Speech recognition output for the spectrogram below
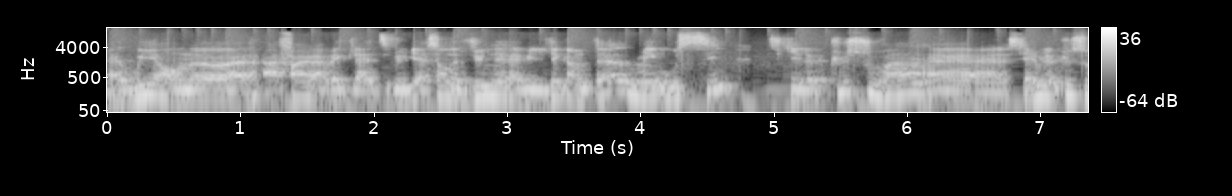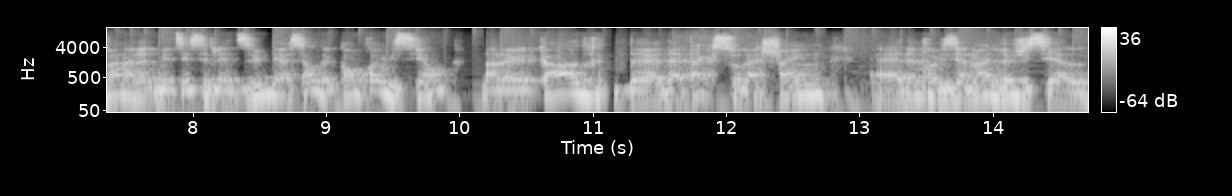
Euh, oui, on a affaire avec la divulgation de vulnérabilité comme telle, mais aussi ce qui est le plus souvent, euh, ce qui arrive le plus souvent dans notre métier, c'est de la divulgation de compromission dans le cadre d'attaques sur la chaîne euh, d'approvisionnement logiciel.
